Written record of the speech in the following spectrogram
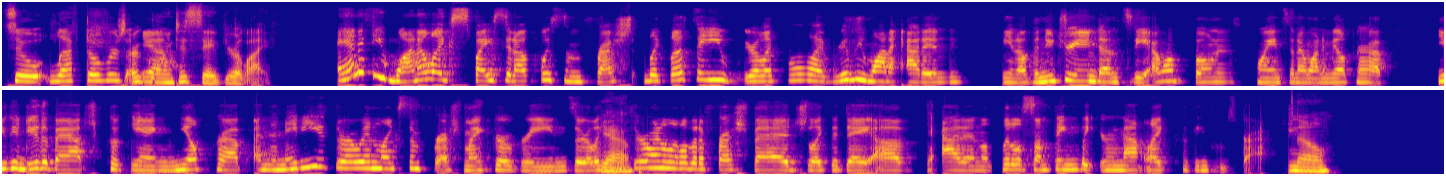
So leftovers are yeah. going to save your life. And if you want to like spice it up with some fresh, like let's say you, you're like, well, I really want to add in, you know, the nutrient density. I want bonus points and I want to meal prep. You can do the batch cooking, meal prep, and then maybe you throw in like some fresh microgreens or like yeah. you throw in a little bit of fresh veg like the day of to add in a little something, but you're not like cooking from scratch. No,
